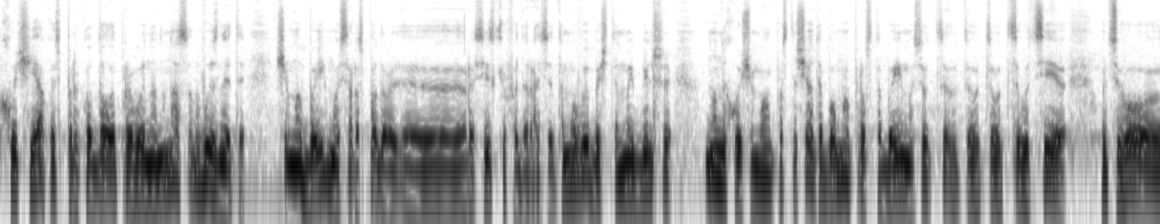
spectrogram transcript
хоч якось перекладали провину на нас. Визнайте, що ми боїмося розпаду е, Російської Федерації. Тому, вибачте, ми більше ну не хочемо вам постачати, бо ми просто боїмося от, от, от, от, оці, оцього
